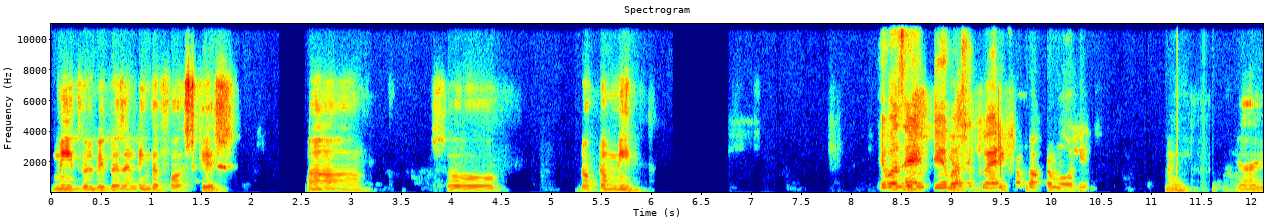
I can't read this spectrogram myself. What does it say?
Meet will be presenting the first case. Uh, so Dr. Meet. There was a there was yes, a query from Dr. Molin. Yeah, I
